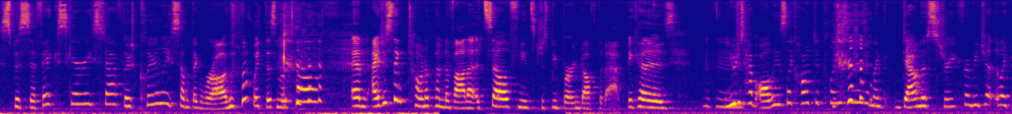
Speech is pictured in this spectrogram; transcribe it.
specific scary stuff, there's clearly something wrong with this motel. and I just think Tonopah, Nevada itself needs to just be burned off the map because Mhm. you just have all these like haunted places and like down the street from each other. Like,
